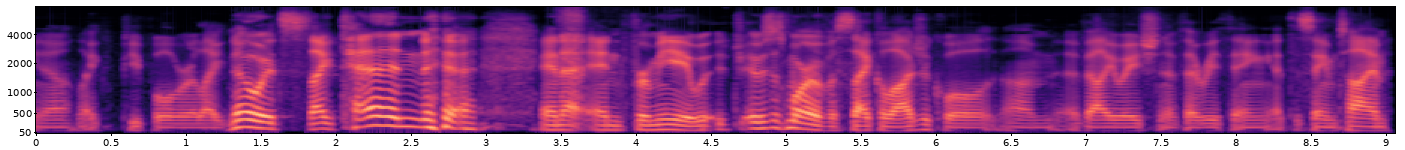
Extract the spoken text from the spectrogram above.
You know, like people were like, no, it's like ten, and I, and for me, it, w- it was just more of a psychological um, evaluation of everything. At the same time,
